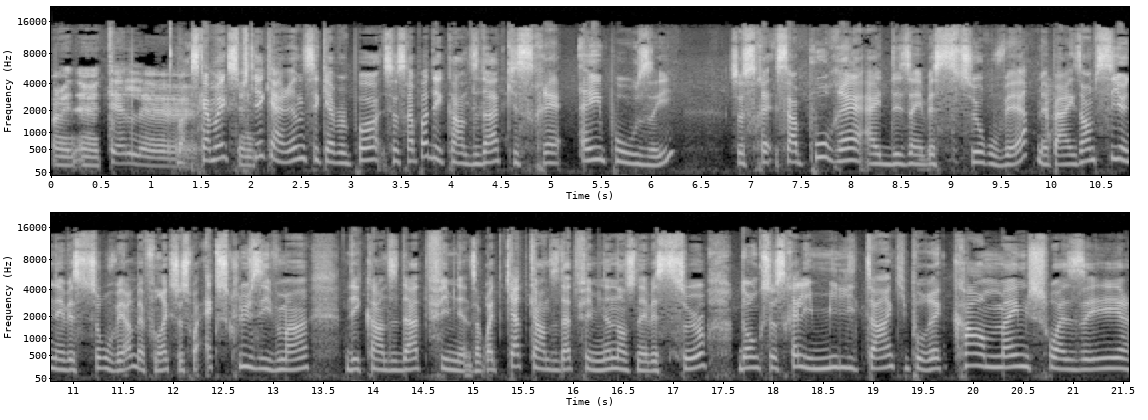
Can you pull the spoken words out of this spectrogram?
un, tel. Euh, ce qu'elle m'a expliqué, Karine, c'est qu'elle veut pas. Ce ne serait pas des candidates qui seraient imposées. Serait, ça pourrait être des investitures ouvertes, mais par exemple, s'il y a une investiture ouverte, ben, il faudrait que ce soit exclusivement des candidates féminines. Ça pourrait être quatre candidates féminines dans une investiture. Donc, ce seraient les militants qui pourraient quand même choisir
